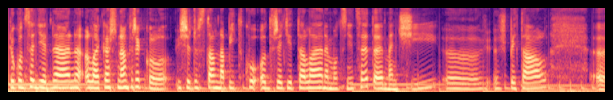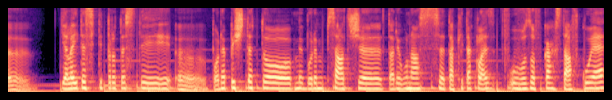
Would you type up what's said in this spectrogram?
Dokonce jeden lékař nám řekl, že dostal nabídku od ředitele nemocnice, to je menší uh, špitál, uh, dělejte si ty protesty, eh, podepište to, my budeme psát, že tady u nás se taky takhle v uvozovkách stávkuje,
